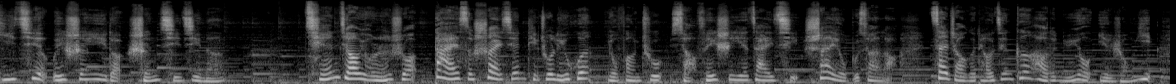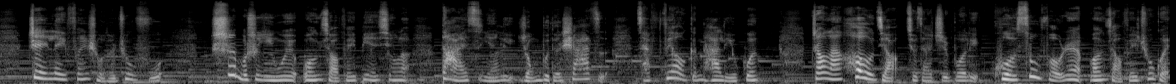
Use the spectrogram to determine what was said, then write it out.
一切为生意的神奇技能。前脚有人说大 S 率先提出离婚，又放出小飞事业在一起，帅又不算老，再找个条件更好的女友也容易。这类分手的祝福，是不是因为汪小菲变心了，大 S 眼里容不得沙子，才非要跟他离婚？张兰后脚就在直播里火速否认汪小菲出轨，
